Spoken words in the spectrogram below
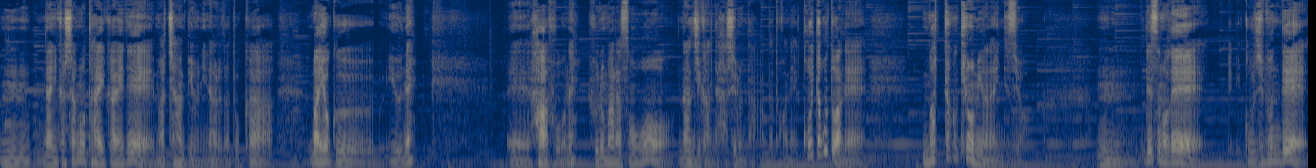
うん、何かしらの大会で、まあ、チャンピオンになるだとか、まあ、よく言うね、えーハーフをねフルマラソンを何時間で走るんだだとかね。こういったことはね全く興味がないんですよ。うん、ですのでこう自分で、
